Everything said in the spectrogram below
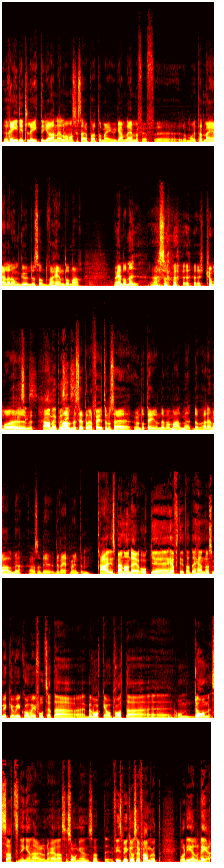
ridit lite grann, eller vad man ska säga på att de är ju gamla MFF. Eh, De har ju tagit med Mm. alla de guld och sånt. Vad händer när, vad händer nu? Alltså, kommer eh, Precis. Ja, men precis. Malmö sätta ner foten och säga under tiden det var Malmö, då var det Malmö. Alltså det, det vet man ju inte. Mm. Ja, det är spännande och eh, häftigt att det händer så mycket och vi kommer ju fortsätta eh, bevaka och prata eh, om damsatsningen här under hela säsongen så att det finns mycket att se fram emot vad det gäller det.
